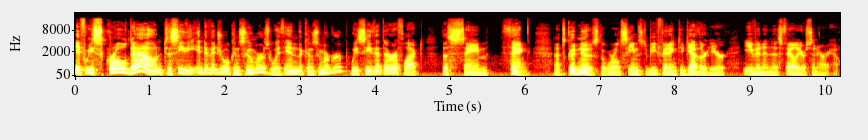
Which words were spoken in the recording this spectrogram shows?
If we scroll down to see the individual consumers within the consumer group, we see that they reflect the same thing. That's good news. The world seems to be fitting together here, even in this failure scenario.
